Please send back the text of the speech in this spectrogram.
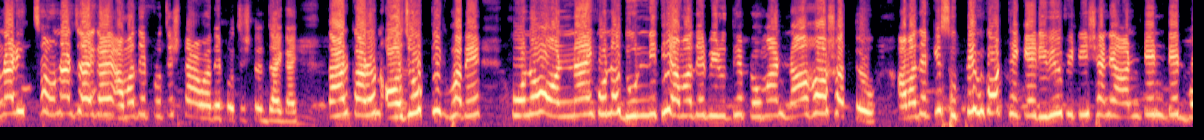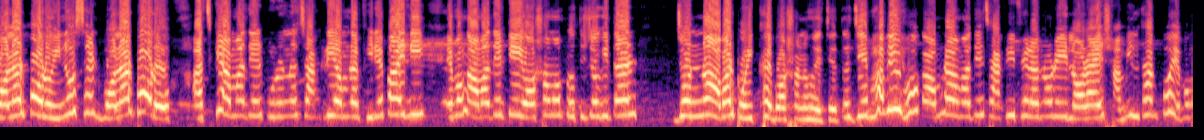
ওনার ইচ্ছা, ওনার জায়গায়, আমাদের প্রচেষ্টা আমাদের প্রচেষ্টার জায়গায়। তার কারণ অযৌক্তিক ভাবে কোনো অন্যায়, কোনো দুর্নীতি আমাদের বিরুদ্ধে প্রমাণ না হওয়া সত্ত্বেও আমাদেরকে সুপ্রিম কোর্ট থেকে রিভিউ পিটিশনে আনটেন্টেড বলার পরও ইনোসেন্ট বলার পরও আজকে আমাদের পুরনো চাকরি আমরা ফিরে পাইনি এবং আমাদেরকে এই অসম প্রতিযোগিতার জন্য আবার পরীক্ষায় বসানো হয়েছে। তো যেভাবেই হোক আমরা আমাদের চাকরি ফেরানোর এই লড়াইয়ে সামিল থাকব এবং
